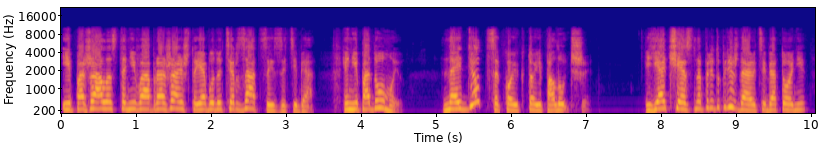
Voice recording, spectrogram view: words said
И, пожалуйста, не воображай, что я буду терзаться из-за тебя. И не подумаю. Найдется кое-кто и получше. Я честно предупреждаю тебя, Тони, —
